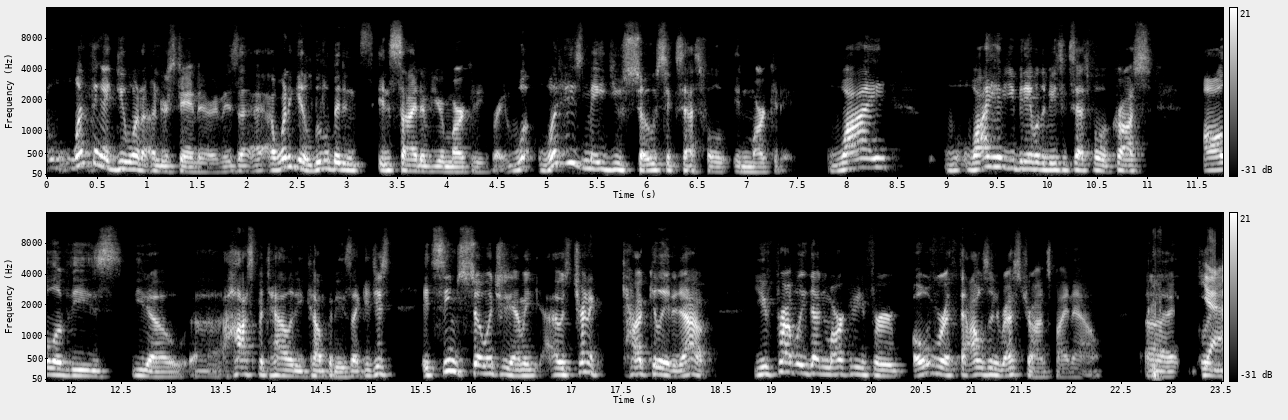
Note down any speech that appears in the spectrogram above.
one thing I do want to understand, Erin, is I, I want to get a little bit in, inside of your marketing brain. What what has made you so successful in marketing? Why why have you been able to be successful across all of these, you know, uh, hospitality companies? Like it just it seems so interesting. I mean, I was trying to calculate it out. You've probably done marketing for over a thousand restaurants by now. Uh, yeah.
